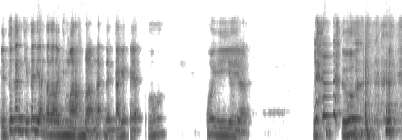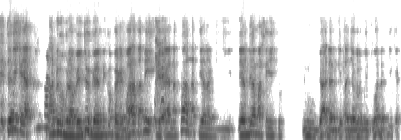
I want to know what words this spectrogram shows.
Itu kan kita di antara lagi marah banget dan kaget kayak oh oh iya ya. Gitu. Jadi kayak aduh berabe juga nih gue pengen marah tapi ya enak banget dia lagi dia dia masih muda dan kita jauh lebih tua dan dia kayak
